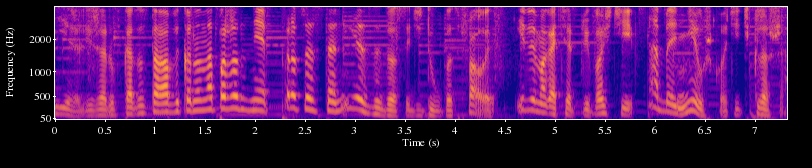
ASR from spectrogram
Jeżeli żarówka została wykonana porządnie, proces ten jest dosyć długotrwały i wymaga cierpliwości, aby nie uszkodzić klosza.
